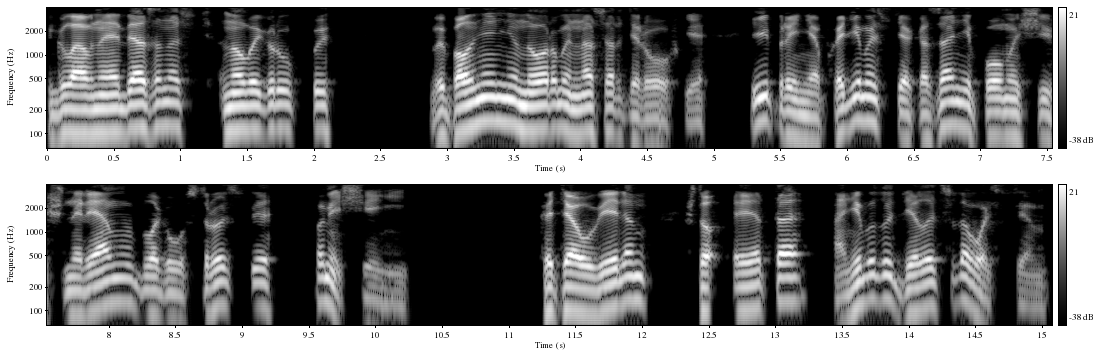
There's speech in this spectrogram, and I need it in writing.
Главная обязанность новой группы – выполнение нормы на сортировке и при необходимости оказание помощи шнырям в благоустройстве помещений. Хотя уверен, что это они будут делать с удовольствием.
